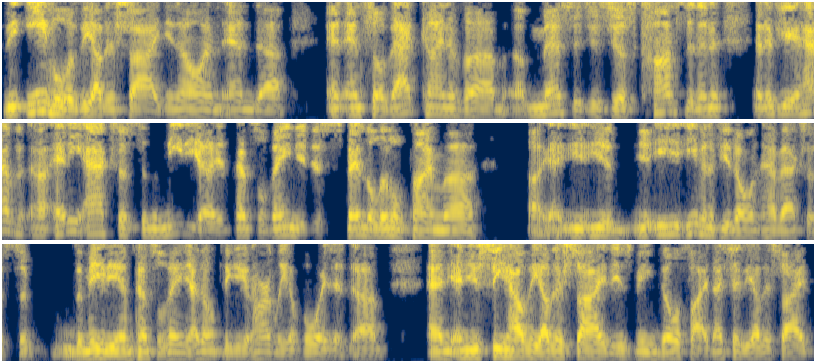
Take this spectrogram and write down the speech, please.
the evil of the other side, you know, and, and, uh, and and so that kind of uh, message is just constant. And and if you have uh, any access to the media in Pennsylvania, just spend a little time. Uh, uh you, you, you, even if you don't have access to the media in Pennsylvania, I don't think you can hardly avoid it. Um, and and you see how the other side is being vilified. And I say the other side,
